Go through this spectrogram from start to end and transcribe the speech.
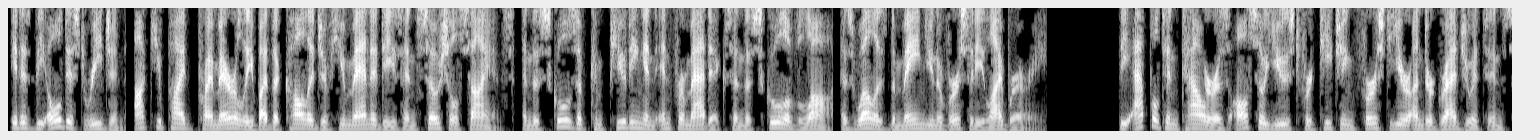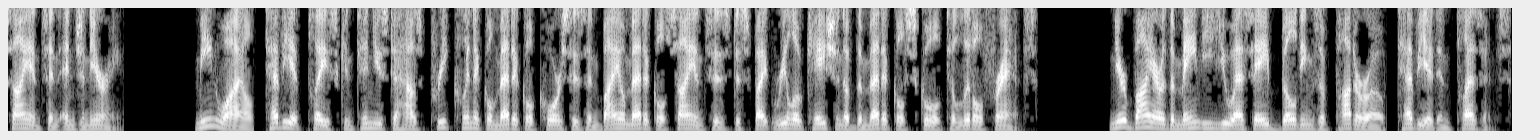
It is the oldest region, occupied primarily by the College of Humanities and Social Science, and the schools of Computing and Informatics and the School of Law, as well as the main university library. The Appleton Tower is also used for teaching first-year undergraduates in science and engineering. Meanwhile, Teviot Place continues to house pre-clinical medical courses and biomedical sciences despite relocation of the medical school to Little France. Nearby are the main EUSA buildings of Potterrow, Teviot and Pleasance.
